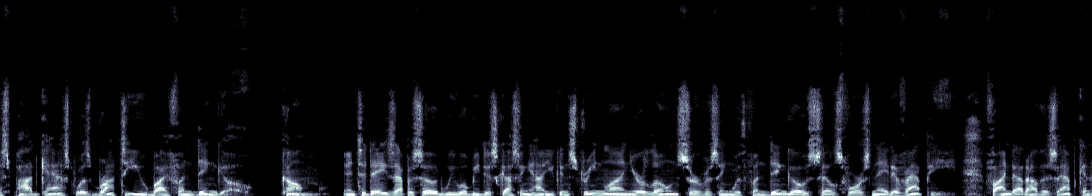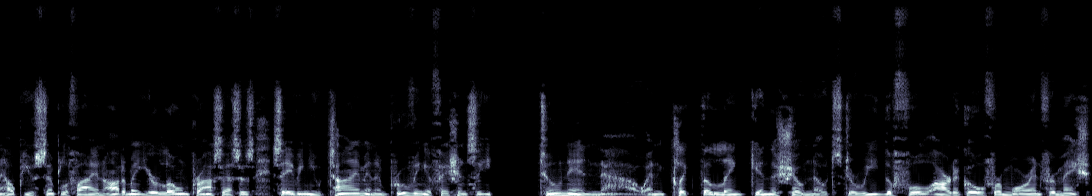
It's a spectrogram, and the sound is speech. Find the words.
This podcast was brought to you by Fundingo. Come. In today's episode, we will be discussing how you can streamline your loan servicing with Fundingo's Salesforce native app. Find out how this app can help you simplify and automate your loan processes, saving you time and improving efficiency. Tune in now and click the link in the show notes to read the full article for more information.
